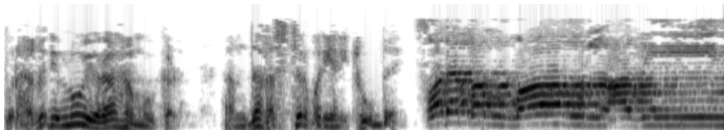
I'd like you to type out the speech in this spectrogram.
پر هغه دی لوی رحم وکړ هم دغه ستر بریالیتوب دی صدق الله العظیم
